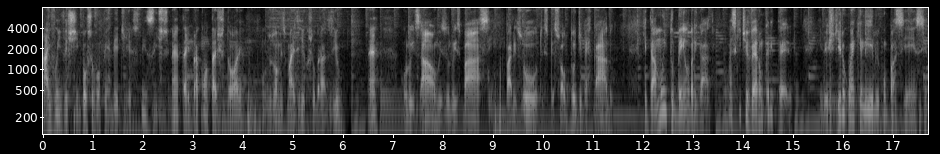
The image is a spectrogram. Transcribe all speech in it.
ai, vou investir em bolsa, eu vou perder dinheiro. Isso não existe, né? Tá aí para contar a história, um dos homens mais ricos do Brasil, né? O Luiz Alves, o Luiz Bassi, Parisotto, esse pessoal todo de mercado, que está muito bem, obrigado, mas que tiveram critério. Investiram com equilíbrio, com paciência,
